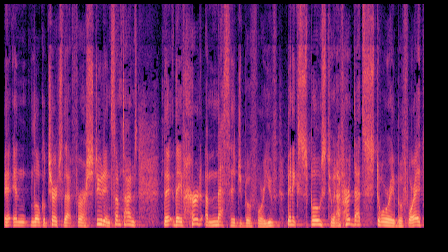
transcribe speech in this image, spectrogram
in local church, that for our students, sometimes They've heard a message before. You've been exposed to it. I've heard that story before. It,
